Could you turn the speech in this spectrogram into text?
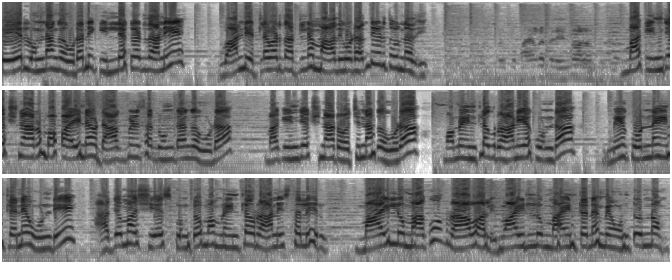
పేర్లు ఉండంగా కూడా నీకు ఇల్లు ఎక్కడదని వాడిని ఎట్లా పడితే అట్లనే మాది కూడా అని తిడుతున్నది. మాకు ఇంజక్షన్ ఆర్ మా పైన డాక్యుమెంట్స్ అట్లా ఉండగా కూడా మాకు ఇంజక్షన్ ఆర్ వచ్చినాక కూడా మమ్మల్ని ఇంట్లోకి రానియకుండా మేము ఉన్న ఇంట్లోనే ఉండి అజమాష్ చేసుకుంటూ మమ్మల్ని ఇంట్లో రానిస్తలేరు మా ఇల్లు మాకు రావాలి. మా ఇల్లు మా ఇంట్లోనే మేము ఉంటున్నాం.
